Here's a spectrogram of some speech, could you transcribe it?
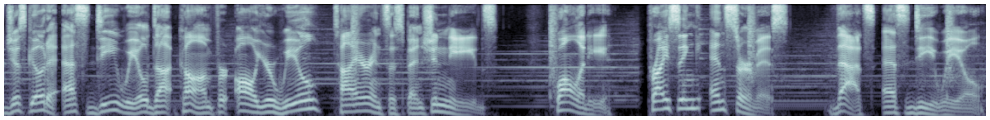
Just go to sdwheel.com for all your wheel, tire, and suspension needs. Quality, pricing, and service. That's SD Wheel.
